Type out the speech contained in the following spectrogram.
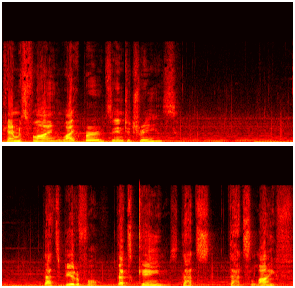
cameras flying like birds into trees. That's beautiful. That's games. That's that's life.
